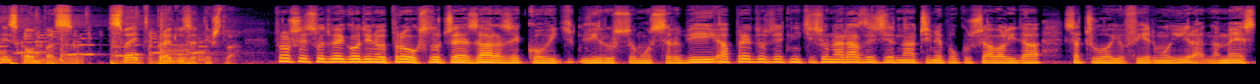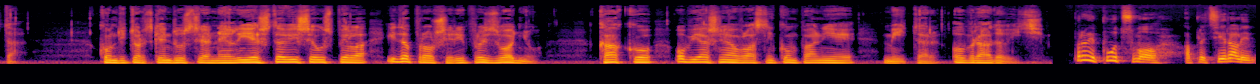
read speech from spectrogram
Biznis Kompas. Svet preduzetništva. Prošle su dve godine od prvog slučaja zaraze COVID virusom u Srbiji, a preduzetnici su na različite načine pokušavali da sačuvaju firmu i radna mesta. Konditorska industrija Neli je šta više uspjela i da proširi proizvodnju. Kako objašnjava vlasnik kompanije Mitar Obradović. Prvi put smo aplicirali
